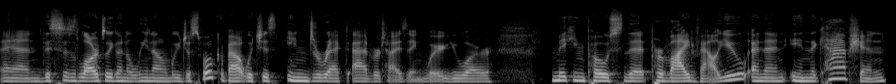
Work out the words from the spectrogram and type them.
And this is largely going to lean on what we just spoke about, which is indirect advertising, where you are making posts that provide value and then in the caption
